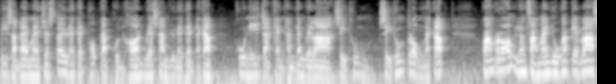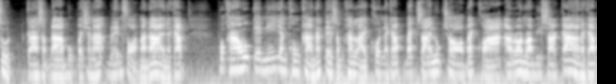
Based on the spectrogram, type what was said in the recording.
ปีศาจแดงแมนเชสเตอร์ยูไนเต็ดพบกับขุนคอนเวสต์แฮมยูไนเต็ดนะครับ คู่นี้จะแข่งขันกันเวลา 4 ทุ่ม 4 ทุ่มตรงนะครับ ความร้อมอยู่ทางฝั่งแมนยูครับ เกมล่าสุด กลางสัปดาห์บุกไปชนะเบรนท์ฟอร์ดมาได้นะครับ พวกเขาเกมนี้ยังคงขาดนักเตะสำคัญหลายคนนะครับ แบ็กซ้ายลูกชอ แบ็กขวา อารอนวาบิซาก้านะครับ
